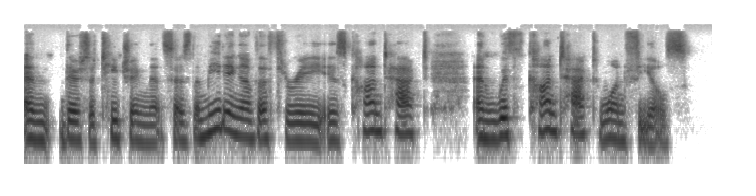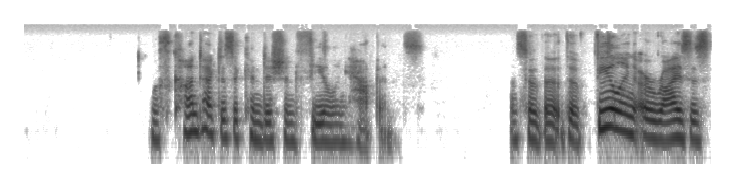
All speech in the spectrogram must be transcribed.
And there's a teaching that says the meeting of the three is contact, and with contact one feels. With contact as a condition, feeling happens. And so the, the feeling arises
